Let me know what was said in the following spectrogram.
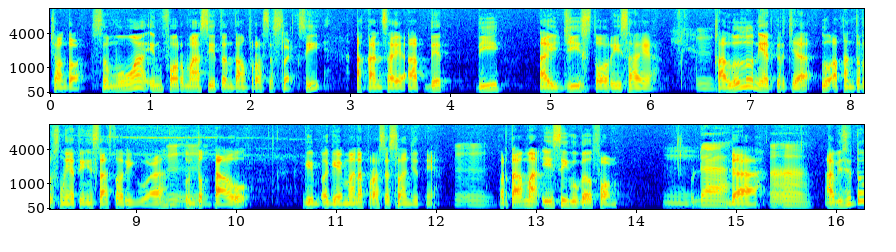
Contoh, semua informasi tentang proses seleksi akan saya update di IG story saya. Kalau lu niat kerja, lu akan terus ngeliatin Insta story gua untuk tahu bagaimana proses selanjutnya. Pertama, isi Google Form. Udah. Dah. Heeh. Habis itu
